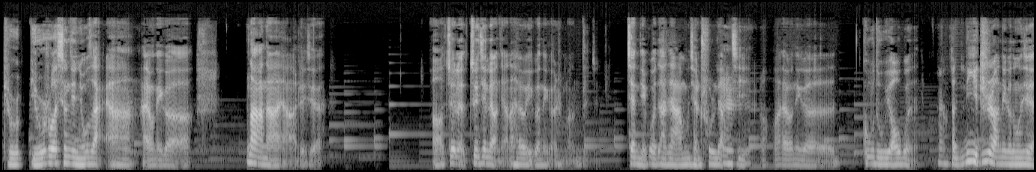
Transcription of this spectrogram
比如比如说《星际牛仔》啊，还有那个娜娜呀这些。啊，最两最近两年的还有一个那个什么《间谍过家家》，目前出了两季，然后还有那个《孤独摇滚》，嗯很励志啊，那个东西，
